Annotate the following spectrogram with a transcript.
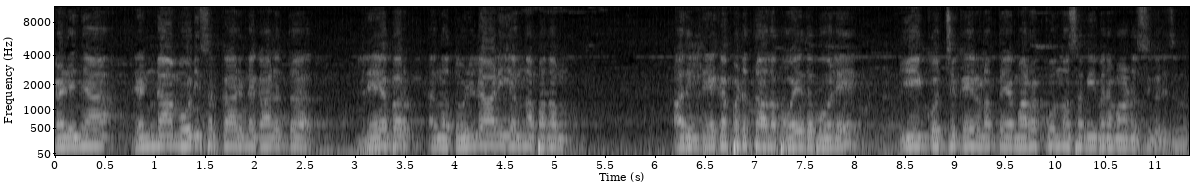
കഴിഞ്ഞ രണ്ടാം മോഡി സർക്കാരിന്റെ കാലത്ത് ലേബർ എന്ന തൊഴിലാളി എന്ന പദം അതിൽ രേഖപ്പെടുത്താതെ പോയതുപോലെ ഈ കൊച്ചു കേരളത്തെ മറക്കുന്ന സമീപനമാണ് സ്വീകരിച്ചത്.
